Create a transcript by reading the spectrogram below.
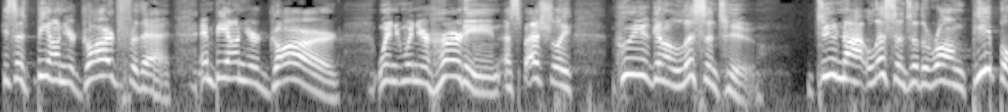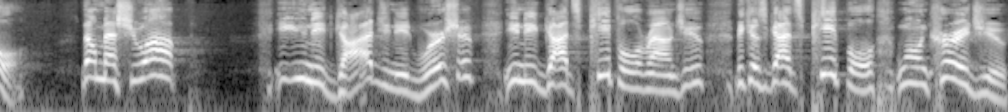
He says, be on your guard for that. And be on your guard when, when you're hurting, especially who are you going to listen to? Do not listen to the wrong people. They'll mess you up. You need God, you need worship, you need God's people around you because God's people will encourage you.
